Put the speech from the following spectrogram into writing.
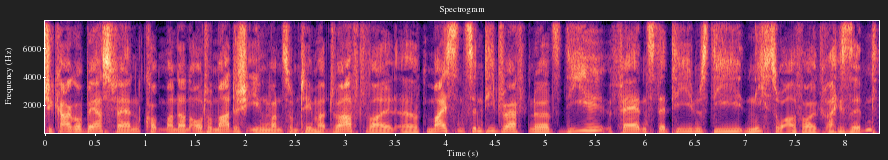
Chicago Bears Fan kommt man dann automatisch irgendwann zum Thema Draft, weil äh, meistens sind die Draft Nerds die Fans der Teams, die nicht so erfolgreich sind,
